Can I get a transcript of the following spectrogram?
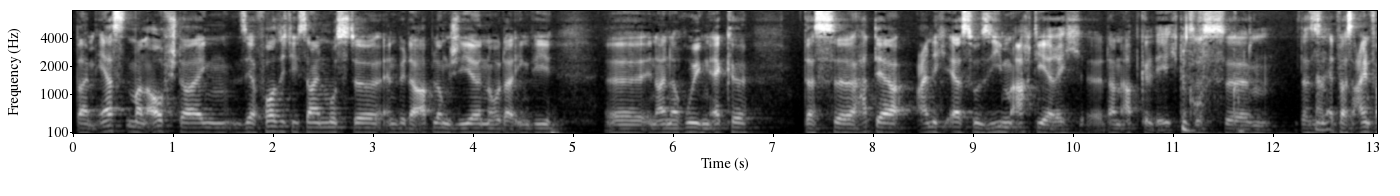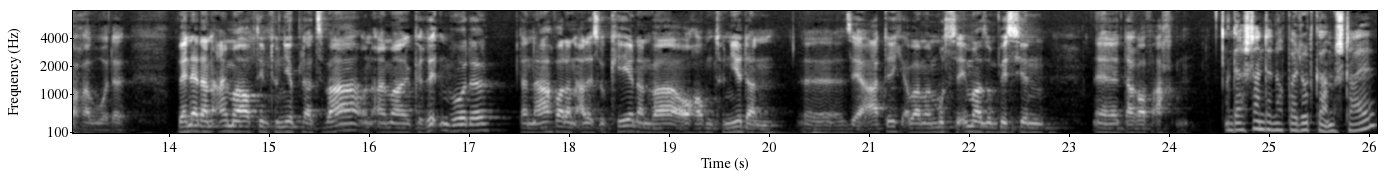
beim ersten Mal aufsteigen sehr vorsichtig sein musste, entweder ablongieren oder irgendwie äh, in einer ruhigen Ecke. Das hat der eigentlich erst so sieben, achtjährig äh, dann abgelegt, dass, es, ähm, dass es etwas einfacher wurde. Wenn er dann einmal auf dem Turnierplatz war und einmal geritten wurde, danach war dann alles okay, dann war er auch auf dem Turnier dann äh, sehr artig, aber man musste immer so ein bisschen äh, darauf achten. Und da stand er noch bei Ludger im Stall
